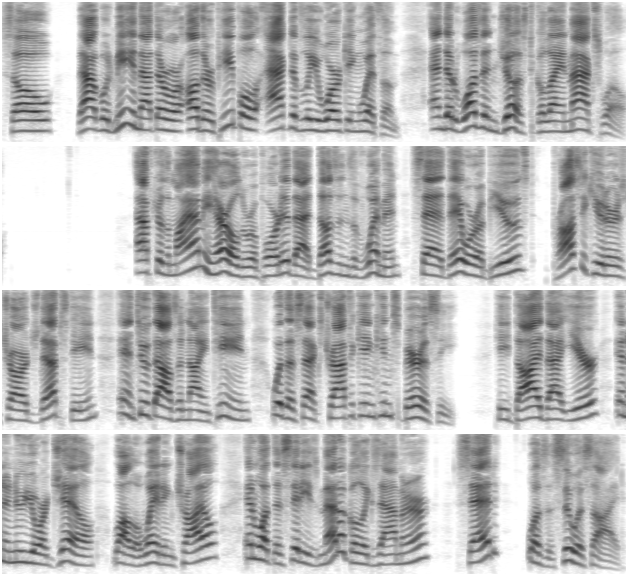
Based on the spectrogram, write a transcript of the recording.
So, that would mean that there were other people actively working with him, and it wasn't just Ghislaine Maxwell. After the Miami Herald reported that dozens of women said they were abused, Prosecutors charged Epstein in 2019 with a sex trafficking conspiracy. He died that year in a New York jail while awaiting trial in what the city's medical examiner said was a suicide.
